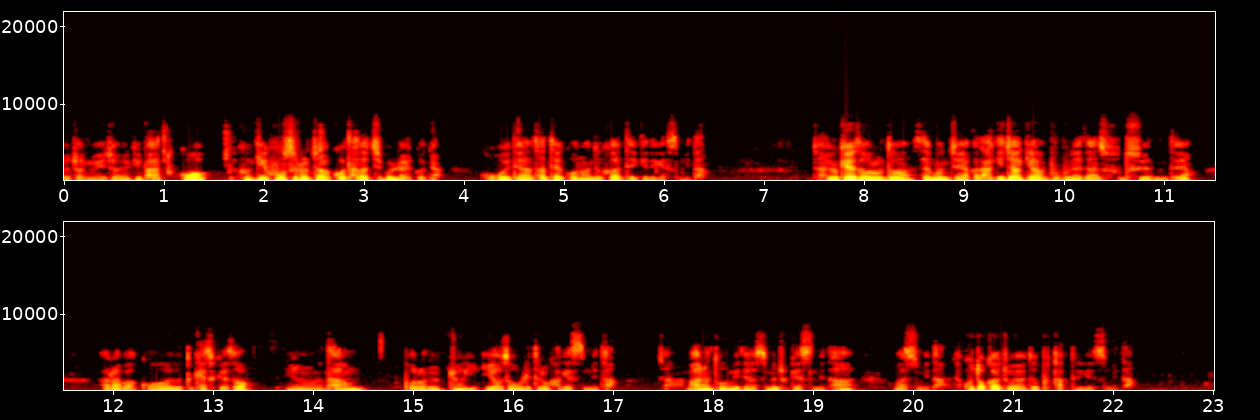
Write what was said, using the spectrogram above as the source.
요 장면이죠? 여기 받고 흙이 후수를 잡고 다섯 집을 낼 거냐? 그거에 대한 선택권은 흙한테 있게 되겠습니다 자 이렇게 해서 오늘도 세 문제 약간 아기자기한 부분에 대한 수였는데요 알아봤고 이것도 계속해서 어, 다음 번호를 쭉 이어서 올리도록 하겠습니다. 자, 많은 도움이 되었으면 좋겠습니다. 고맙습니다. 자, 구독과 좋아요도 부탁드리겠습니다.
